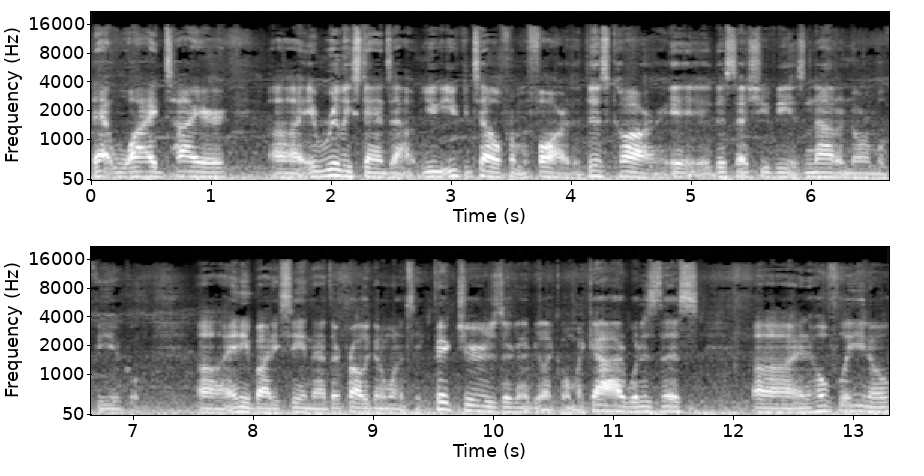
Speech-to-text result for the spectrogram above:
That wide tire, uh, it really stands out. You, you can tell from afar that this car, it, this SUV is not a normal vehicle. Uh, anybody seeing that, they're probably gonna wanna take pictures. They're gonna be like, oh my God, what is this? Uh, and hopefully, you know,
